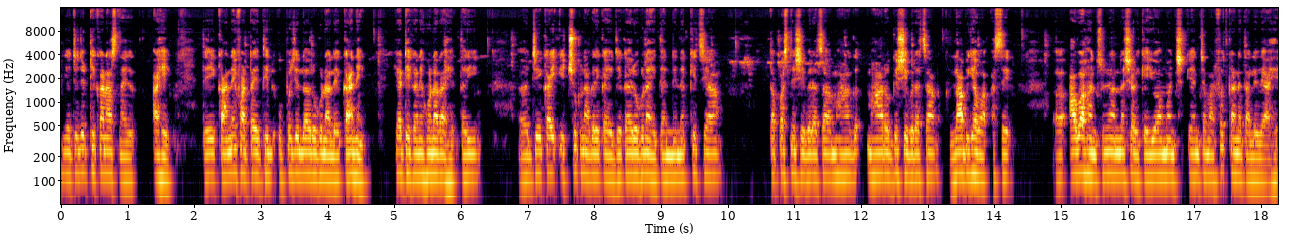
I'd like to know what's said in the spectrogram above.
याचे जे ठिकाण असणार आहे ते कान्हे फाटा येथील उपजिल्हा रुग्णालय कान्हे या ठिकाणी होणार आहे. तरी जे काही इच्छुक नागरिक आहे जे काही रुग्ण आहेत त्यांनी नक्कीच या तपासणी शिबिराचा महाग महाआरोग्य शिबिराचा लाभ घ्यावा असे आवाहन सुनील अण्णा शेळके युवा मंच यांच्यामार्फत करण्यात आलेले आहे.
